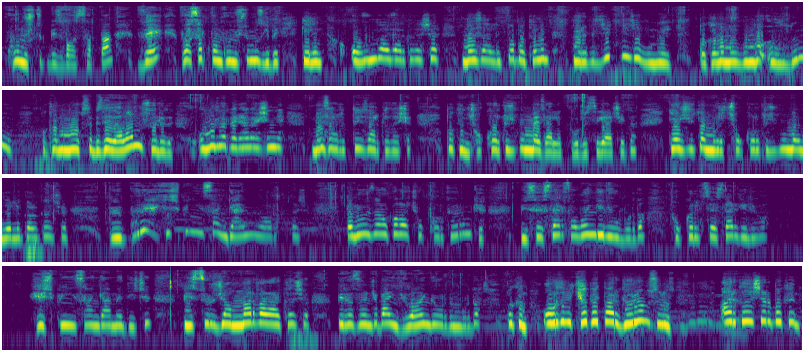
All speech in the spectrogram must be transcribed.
konuştuk biz Whatsapp'tan ve Whatsapp'tan konuştuğumuz gibi gelin Obunga ile arkadaşlar mezarlıkta bakalım görebilecek miyiz Obunga'yı? Bakalım Obunga öldü mü? Bakalım yoksa bize yalan mı söyledi? Onurla beraber şimdi mezarlıktayız arkadaşlar. Bakın çok korkunç bir mezarlık burası gerçekten. Gerçekten burası çok korkunç bir mezarlık arkadaşlar. Buraya hiçbir insan gelmiyor arkadaşlar. Ben o yüzden o kadar çok korkuyorum ki. Bir sesler falan geliyor burada. Çok garip sesler geliyor. Hiçbir insan gelmediği için bir sürü canlılar var arkadaşlar. Biraz önce ben yılan gördüm burada. Bakın orada bir köpek var görüyor musunuz? Arkadaşlar bakın.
